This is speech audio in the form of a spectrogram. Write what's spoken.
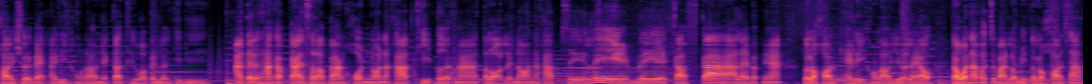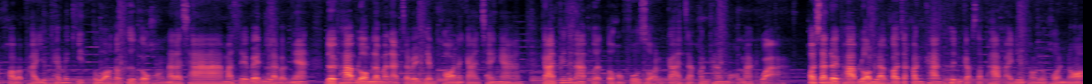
คอยช่วยแบกไอดีของเราเนี่ยก็ถือว่าเป็นเรื่องที่ดีอาจจะในทางกับการสำหรับบางคนเนาะนะครับที่เปิดมาตลอดเลยเนาะนะครับเซเล่เบลกัฟกาอะไรแบบนี้ตัวละครแครี่ของเราเยอะแล้ว แต่ว่าณปัจจุบันเรามีตัวละครสร้างความปลอดภัยอยู่แค่ไม่กี่ตัวก็คือตัวของนาราชามาเซเว่นอะไรแบบนี้โดยภาพรวมแล้วมันอาจจะไม่เพียงพอในการใช้งาน การพิจารณาเปิดตัวของผู้สวนก็อาจจะค่อนข้างเหมาะมากกว่าเพราะฉะนั้นโดยภาพรวมแล้วก็จะค่อนข้างขึ้นกับสภาพ ID ของทุกคนเนาะ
